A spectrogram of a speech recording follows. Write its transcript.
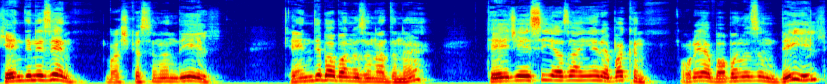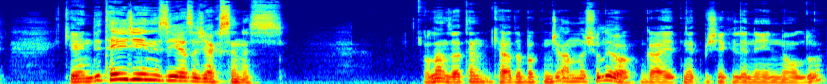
kendinizin, başkasının değil, kendi babanızın adını TC'si yazan yere bakın. Oraya babanızın değil, kendi TC'nizi yazacaksınız. Ulan zaten kağıda bakınca anlaşılıyor gayet net bir şekilde neyin ne olduğu.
